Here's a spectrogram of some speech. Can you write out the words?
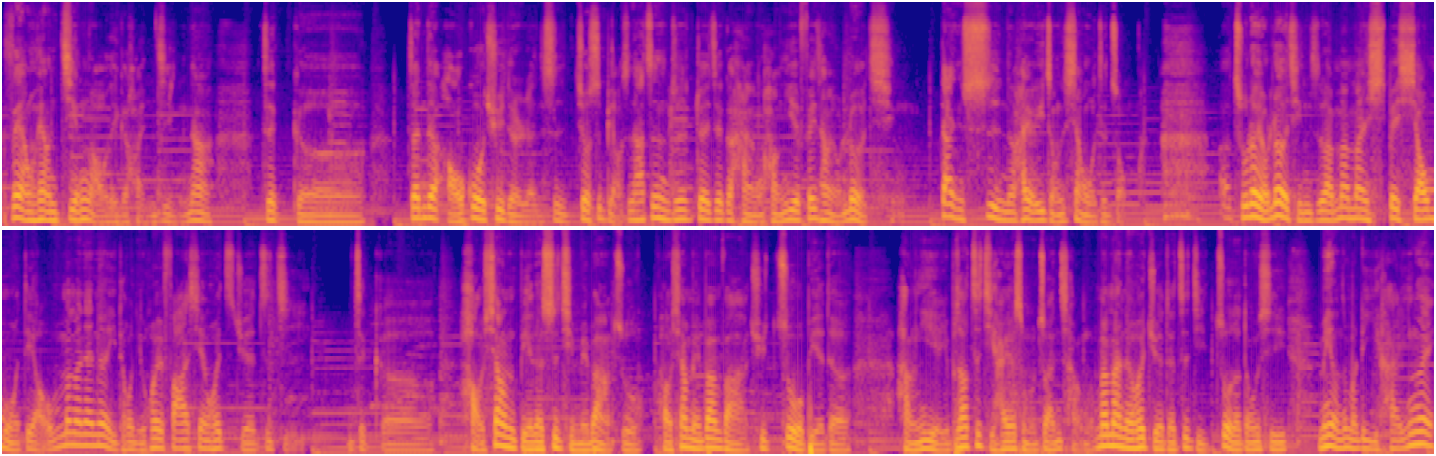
非常非常煎熬的一个环境。那这个真的熬过去的人是，就是表示他真的就是对这个行行业非常有热情。但是呢，还有一种是像我这种，呃，除了有热情之外，慢慢被消磨掉。我们慢慢在那里头，你会发现会觉得自己。这个好像别的事情没办法做，好像没办法去做别的行业，也不知道自己还有什么专长。慢慢的会觉得自己做的东西没有那么厉害，因为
